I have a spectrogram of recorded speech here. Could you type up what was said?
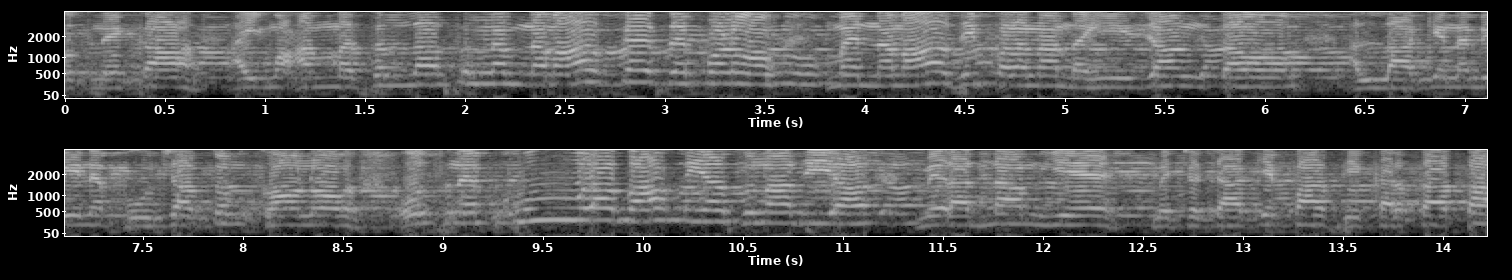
उसने कहा आई मोहम्मद सल्लल्लाहु अलैहि वसल्लम, नमाज़ कैसे पढ़ो? मैं नमाज़ ही पढ़ना नहीं जानता हूँ। अल्लाह के नबी ने पूछा तुम कौन हो? उसने पूरा वाकया सुना दिया। मेरा नाम ये, मैं चचा के पास ही करता था।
